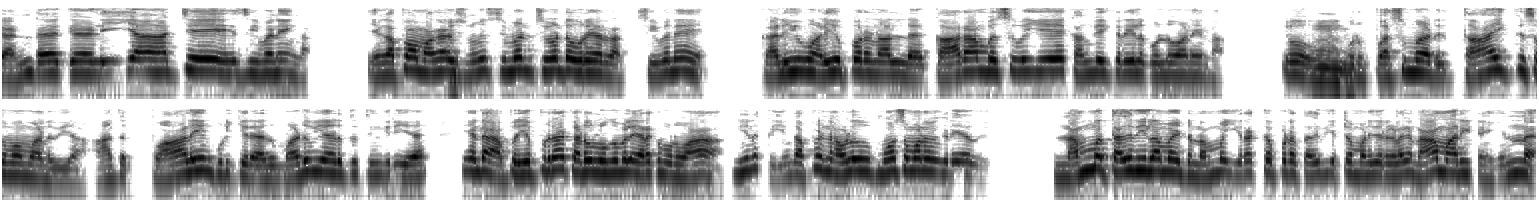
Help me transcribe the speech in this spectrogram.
கண்டகளியாச்சே சிவனேங்க எங்க அப்பா மகாவிஷ்ணு சிவன் சிவன்ட்ட உரையாடுறான் சிவனே கலியுகம் அழிய போற நாள்ல காராம்ப சிவையே கங்கை கரையில கொள்ளுவானேன்னா யோ. ஒரு பசுமாடு தாய்க்கு சமமானதுயா? அத பாலையும் குடிக்கிற அது மடுவையும் அறுத்து திங்கிறிய ஏன்டா அப்ப எப்படிடா கடவுள் உங்க மேல இறக்கப்படுவான் எனக்கு எங்க அப்பா என்ன அவ்வளவு மோசமானவன் கிடையாது. நம்ம தகுதி இல்லாம ஆயிட்டோம் நம்ம இறக்கப்பட தகுதியற்ற மனிதர்களாக நான் மாறிட்டேன். என்ன?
